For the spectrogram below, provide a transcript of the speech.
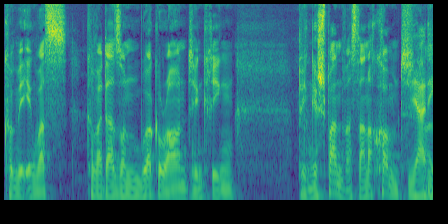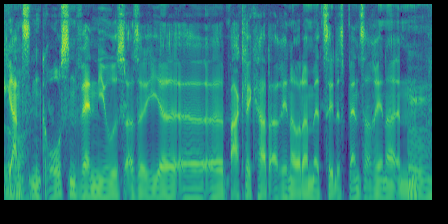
können wir irgendwas, können wir da so einen Workaround hinkriegen bin gespannt, was da noch kommt. Ja, die also, ganzen großen Venues, also hier äh, äh Barclaycard Arena oder Mercedes-Benz Arena in, mhm.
